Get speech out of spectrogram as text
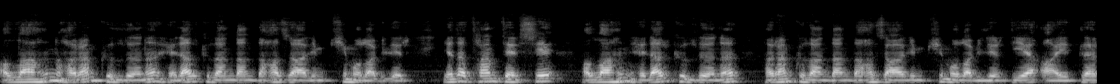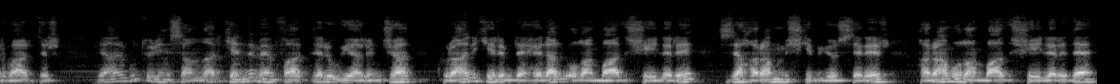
Allah'ın haram kıldığını helal kılandan daha zalim kim olabilir? Ya da tam tersi Allah'ın helal kıldığını haram kılandan daha zalim kim olabilir diye ayetler vardır. Yani bu tür insanlar kendi menfaatleri uyarınca Kur'an-ı Kerim'de helal olan bazı şeyleri size harammış gibi gösterir, haram olan bazı şeyleri de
